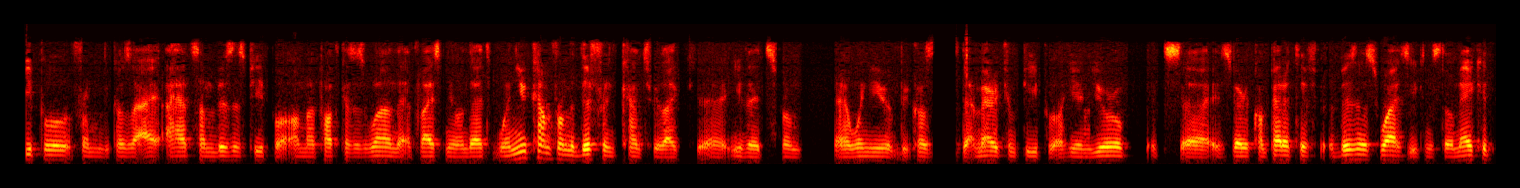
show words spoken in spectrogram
people from because I, I had some business people on my podcast as well, and they advised me on that. When you come from a different country, like uh, either it's from uh, when you because the American people are here in Europe, it's uh, it's very competitive business wise. You can still make it,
